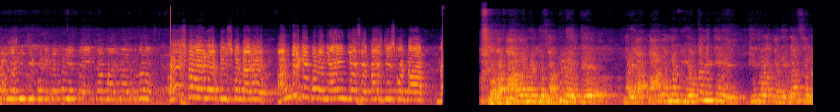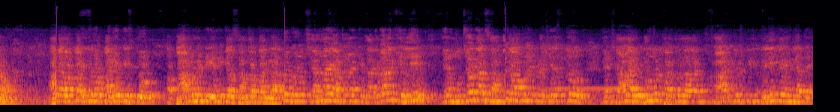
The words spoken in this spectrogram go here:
సంబంధించి కొన్ని కంపెనీలతో ఇంకా మాట్లాడుతున్నాం మహేష్ కుమార్ గారు తీసుకుంటారు. అందరికీ కూడా న్యాయం చేసే ప్రైజ్ తీసుకుంటాం. ఒక పార్లమెంట్ సభ్యుడైతే మరి ఆ పార్లమెంట్ యొక్కనికి ఇది ఒక నిదర్శనం. అలా పరిధిలో పర్యటిస్తూ ఆ పార్లమెంట్ ఎన్నికల సందర్భంగా చెన్నై అట్లాంటి నగరాలకు వెళ్ళి మేము ఉద్యోగాలు సంపజాబులు ఇక్కడ చేస్తూ మేము చాలా ఇబ్బందులు పడుతున్నామని సార్ దృష్టికి తెలియజేయంగానే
